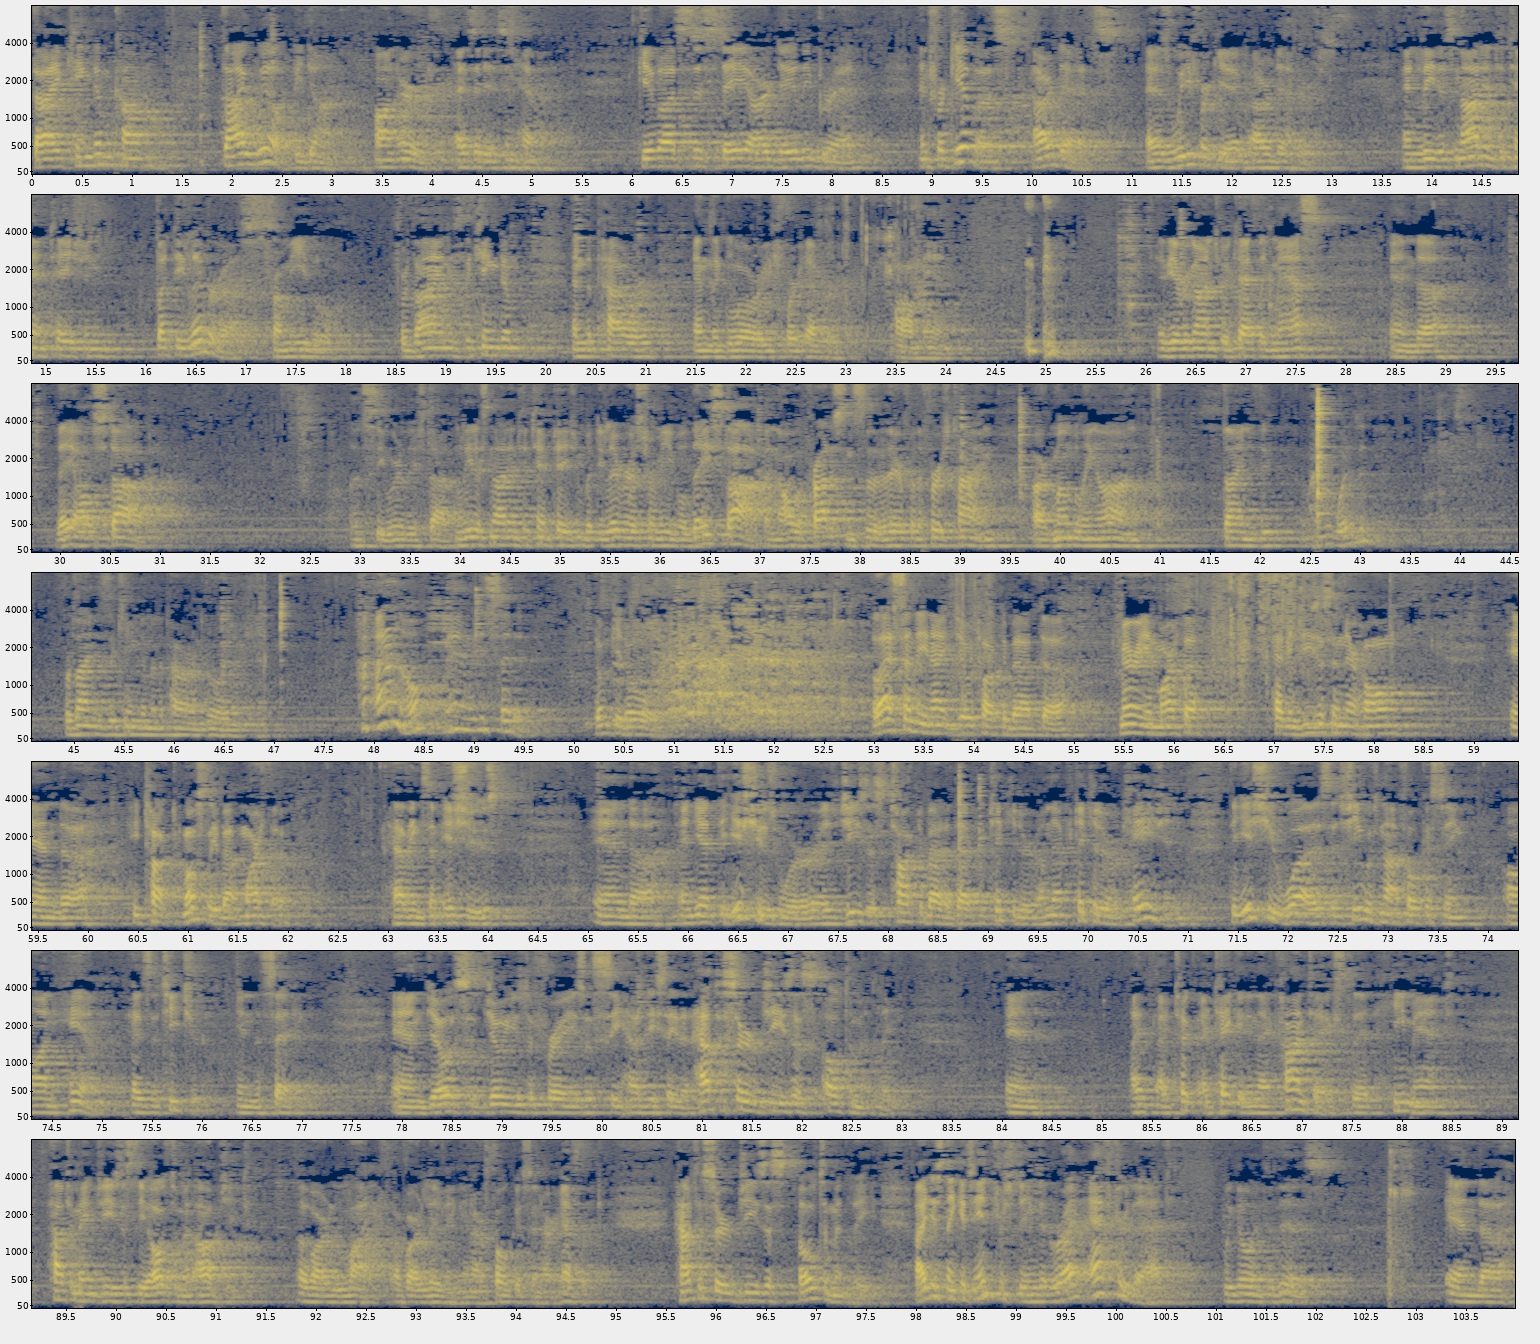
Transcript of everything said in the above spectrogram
Thy kingdom come, thy will be done on earth as it is in heaven. Give us this day our daily bread, and forgive us our debts as we forgive our debtors. And lead us not into temptation, but deliver us from evil. For thine is the kingdom, and the power, and the glory forever. Amen. Have you ever gone to a Catholic Mass and uh, they all stop? Let's see, where do they stop? Lead us not into temptation, but deliver us from evil. They stop, and all the Protestants that are there for the first time are mumbling on. Thine is the, what is it? For thine is the kingdom and the power and glory. I, I don't know. Man, we just said it. Don't get old. Last Sunday night, Joe talked about uh, Mary and Martha having Jesus in their home. And uh, he talked mostly about Martha having some issues. And, uh, and yet the issues were, as Jesus talked about at that particular, on that particular occasion, the issue was that she was not focusing on him as the teacher in the setting. And Joe, Joe used a phrase, let's see, how did he say that? How to serve Jesus ultimately. And I, I, took, I take it in that context that he meant how to make Jesus the ultimate object of our life, of our living, and our focus and our effort. How to serve Jesus ultimately. I just think it's interesting that right after that, we go into this. And, uh,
